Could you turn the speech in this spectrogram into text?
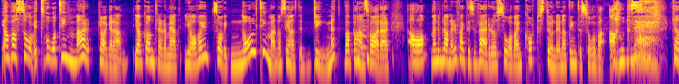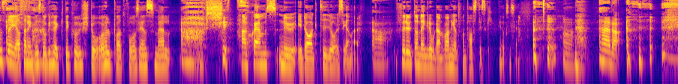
Jag har bara sovit två timmar, klagade han. Jag kontrade med att jag har ju inte sovit noll timmar de senaste dygnet. Varpå han svarar, ja, men ibland är det faktiskt värre att sova en kort stund än att inte sova alls. Kan säga att han inte stod högt i kurs då och höll på att få sig en smäll. Ah, shit. Han skäms nu idag, tio år senare. Ah. Förutom den grodan var han helt fantastisk, kan jag också säga. Här då.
